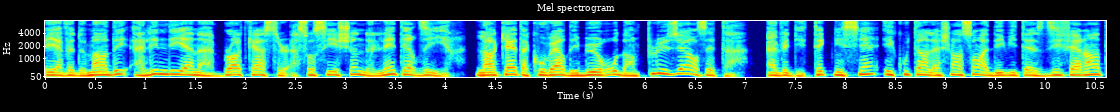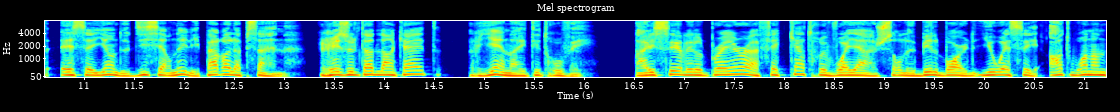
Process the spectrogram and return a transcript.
et avait demandé à l'Indiana Broadcaster Association de l'interdire. L'enquête a couvert des bureaux dans plusieurs États, avec des techniciens écoutant la chanson à des vitesses différentes essayant de discerner les paroles obscènes. Résultat de l'enquête, rien n'a été trouvé. I Say a Little Prayer a fait quatre voyages sur le Billboard USA Hot 100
